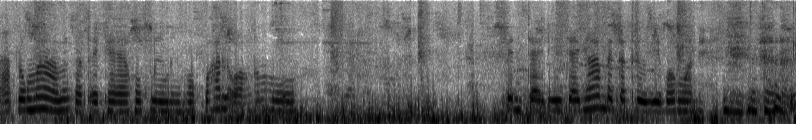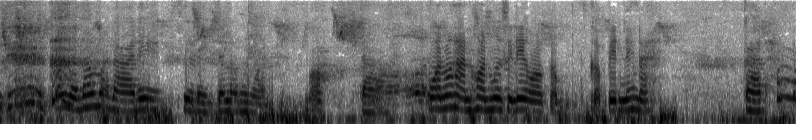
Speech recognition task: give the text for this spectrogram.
ตัดลงมามันก็แต่แค่หกหนึ่งหนึ่งหกพันออกทั้งหมู เป็นใจดีใจงามเป็นตะถืออีกบ้างวันนี้มันก็ธรรมดาเดิซื้อเด็กจะละงวดบอกจ้าวันว่าหันฮอนมือสิเลขออกกับกับเป็นยังไงกาธรรม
